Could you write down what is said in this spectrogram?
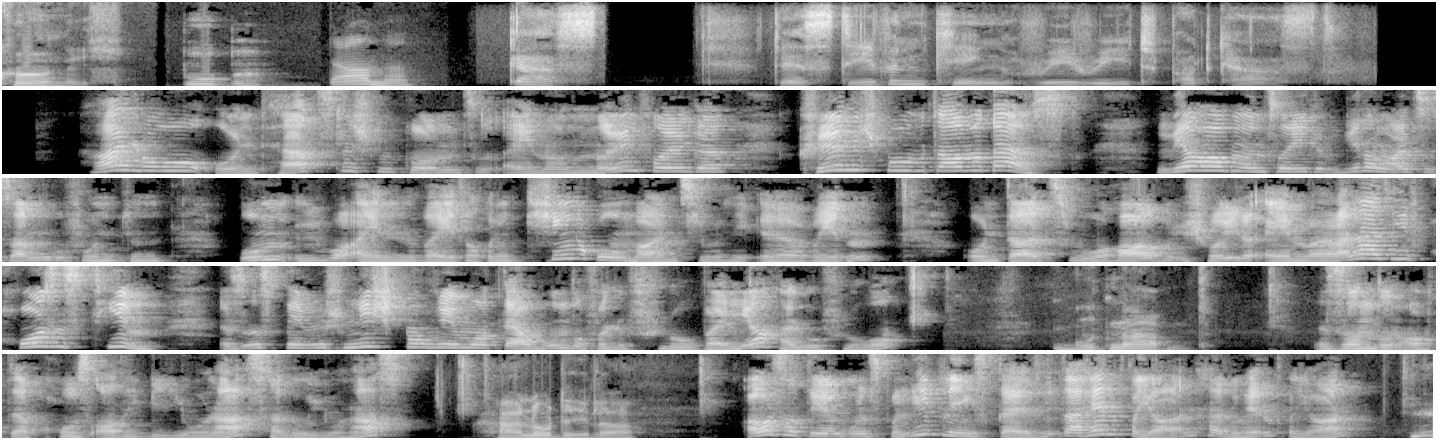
König. Bube. Dame. Gast. Der Stephen King Reread Podcast. Hallo und herzlich willkommen zu einer neuen Folge König, Bube, Dame, Gast. Wir haben uns heute wieder mal zusammengefunden, um über einen weiteren King-Roman zu äh, reden. Und dazu habe ich heute ein relativ großes Team. Es ist nämlich nicht nur wie immer der wundervolle Flo bei mir. Hallo Flo. Guten Abend. Sondern auch der großartige Jonas. Hallo Jonas. Hallo Dela. Außerdem unsere Lieblingsgeisel, der Hendrian. Hallo Hendrian. Und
